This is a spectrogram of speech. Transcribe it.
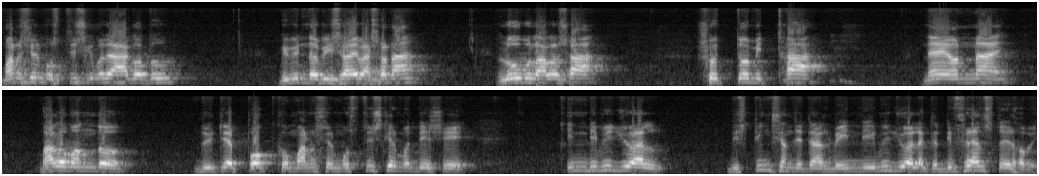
মানুষের মস্তিষ্কের মধ্যে আগত বিভিন্ন বিষয়, বাসনা, লোভ, লালসা, সত্য, মিথ্যা, ন্যায়, অন্যায়, ভালো, মন্দ দুইটার পক্ষ মানুষের মস্তিষ্কের মধ্যে এসে ইন্ডিভিজুয়াল ডিস্টিংশন যেটা আসবে ইন্ডিভিজুয়াল একটা ডিফারেন্স তৈরি হবে।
